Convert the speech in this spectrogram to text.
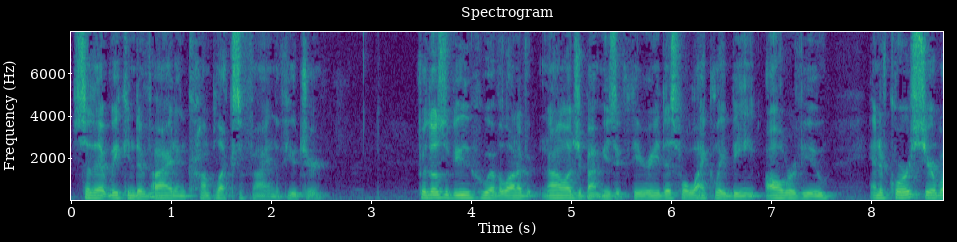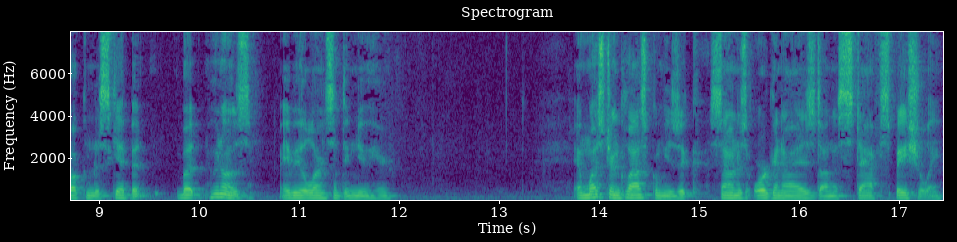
so that we can divide and complexify in the future. For those of you who have a lot of knowledge about music theory, this will likely be all review, and of course, you're welcome to skip it, but who knows, maybe you'll learn something new here. In Western classical music, sound is organized on a staff spatially.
